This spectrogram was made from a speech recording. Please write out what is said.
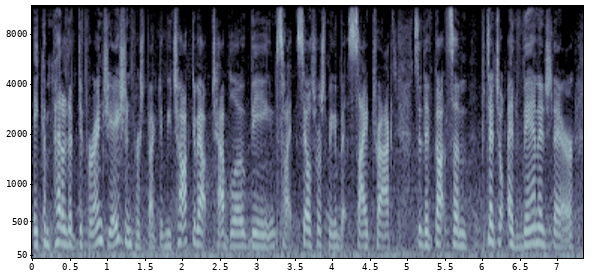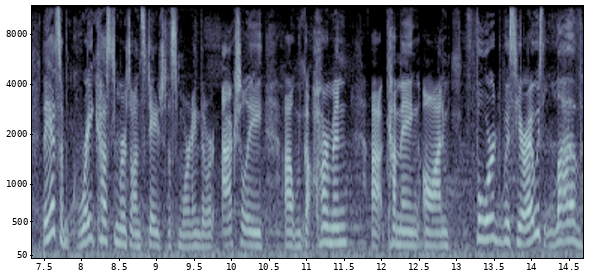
a competitive differentiation perspective. You talked about Tableau being, Salesforce being a bit sidetracked, so they've got some potential advantage there. They had some great customers on stage this morning that were actually, uh, we've got Harman uh, coming on, Ford was here. I always love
